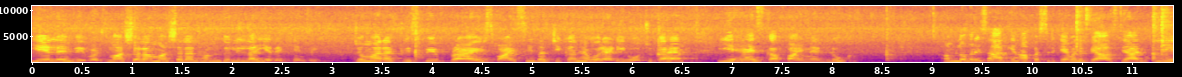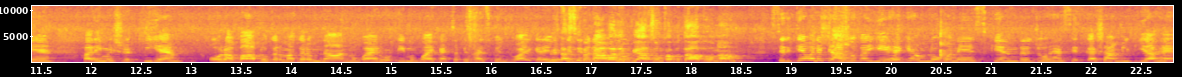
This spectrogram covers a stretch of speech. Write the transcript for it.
ये लें वीवर्स माशाल्लाह माशाल्लाह अल्हम्दुलिल्लाह ये देखें जी। जो हमारा क्रिस्पी फ्राइड स्पाइसी सा चिकन है वो रेडी हो चुका है। ये है इसका फाइनल लुक हम लोगों ने साथ यहाँ पर सिरके वाले प्याज तैयार किए हैं हरी मिर्च रखी है और अब आप लोग गर्मा गर्म नान मंगवाएँ रोटी मंगवाएँ कैसे भी साथ इसको एंजॉय करें। सिंपल वाले प्याजों का बता दो ना। सिरके वाले प्याजों का ये है कि हम लोगों ने इसके अंदर जो है सिरका शामिल किया है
